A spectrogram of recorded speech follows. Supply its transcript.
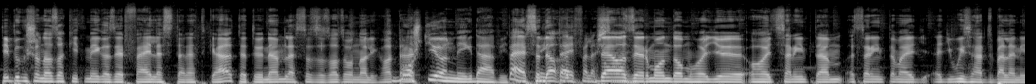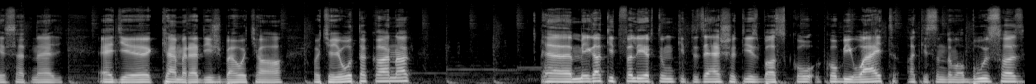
Tipikusan az, akit még azért fejlesztened kell, tehát ő nem lesz az az azonnali hatás. Most jön még Dávid. Persze, még de, de azért mondom, hogy, hogy szerintem, szerintem egy, egy Wizards belenézhetne egy, egy Cam Reddishbe, hogyha, hogyha jót akarnak. Még akit felírtunk itt az első tízbe, az Kobe White, aki szerintem a Bullshoz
